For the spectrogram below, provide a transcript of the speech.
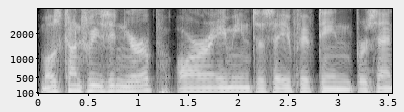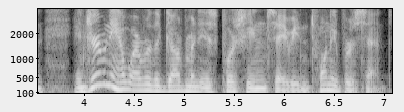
most countries in Europe are aiming to save 15%. In Germany, however, the government is pushing saving 20%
